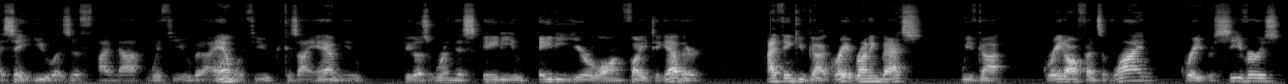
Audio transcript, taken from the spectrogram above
I say you as if I'm not with you, but I am with you because I am you, because we're in this 80, 80 year long fight together. I think you've got great running backs. We've got great offensive line, great receivers,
